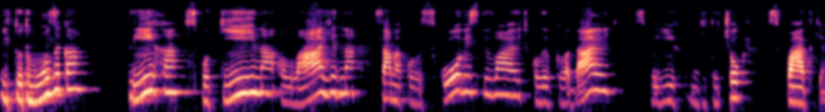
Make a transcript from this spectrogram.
І тут музика тиха, спокійна, лагідна. Саме колискові співають, коли вкладають своїх діточок спадки.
